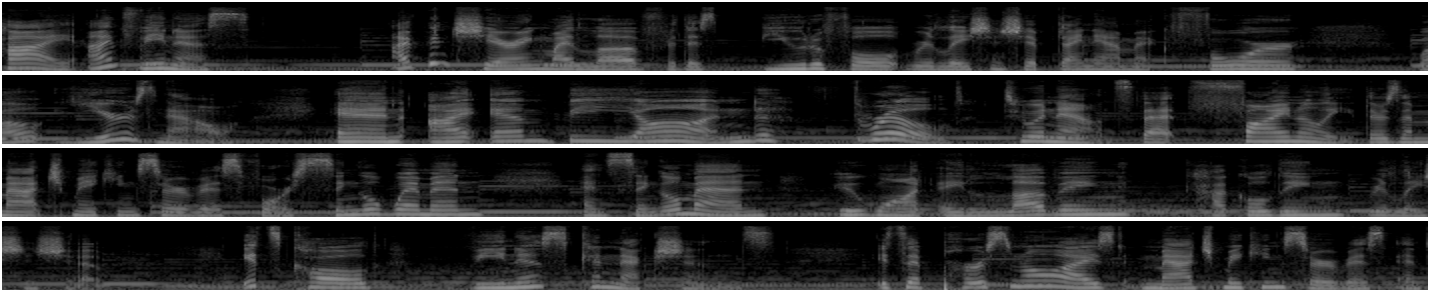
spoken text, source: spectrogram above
Hi, I'm Venus. I've been sharing my love for this beautiful relationship dynamic for, well, years now. And I am beyond thrilled to announce that finally there's a matchmaking service for single women and single men who want a loving, cuckolding relationship. It's called Venus Connections. It's a personalized matchmaking service and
